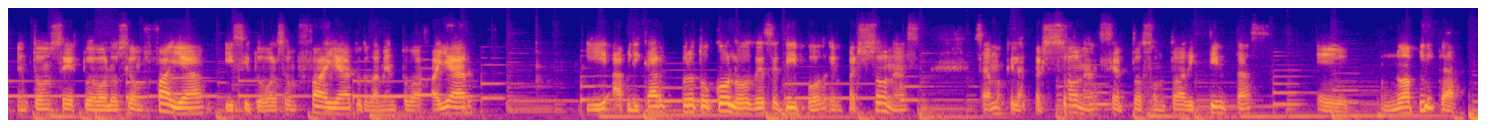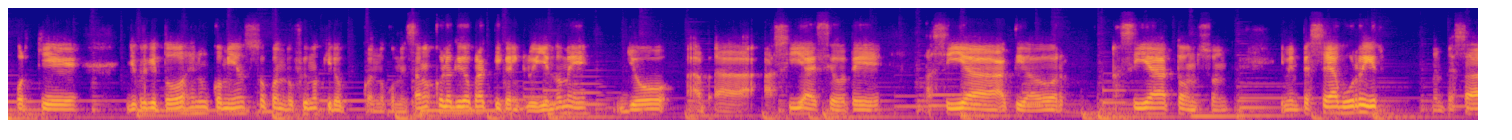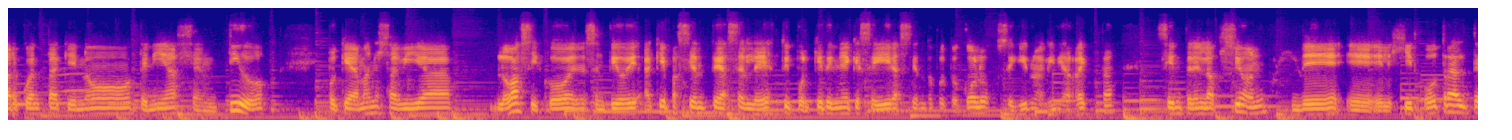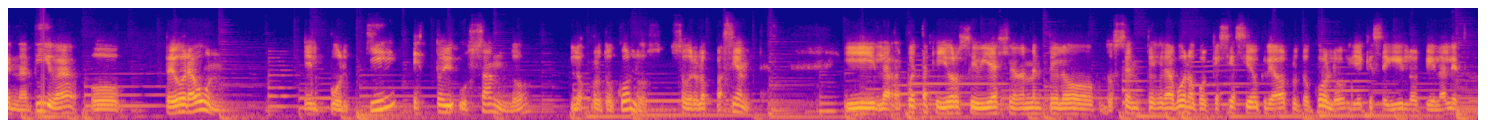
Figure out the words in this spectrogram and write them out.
entonces tu evaluación falla, y si tu evaluación falla, tu tratamiento va a fallar, y aplicar protocolos de ese tipo en personas, sabemos que las personas, ¿cierto?, son todas distintas, eh, no aplica, porque yo creo que todos en un comienzo, cuando fuimos cuando comenzamos con la quiropráctica, incluyéndome, yo hacía SOT, hacía activador, hacía Thompson, y me empecé a aburrir, me empecé a dar cuenta que no tenía sentido, porque además no sabía lo básico en el sentido de a qué paciente hacerle esto y por qué tenía que seguir haciendo protocolos, seguir una línea recta, sin tener la opción de eh, elegir otra alternativa o Peor aún, el por qué estoy usando los protocolos sobre los pacientes. Y las respuestas que yo recibía generalmente de los docentes era, bueno, porque así ha sido creado el protocolo y hay que seguirlo al pie de la letra.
